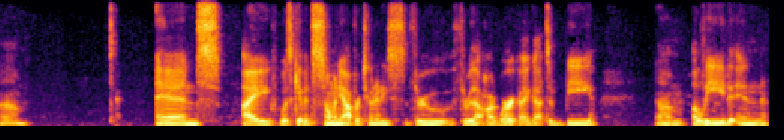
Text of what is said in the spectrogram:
Um, and I was given so many opportunities through, through that hard work. I got to be, um, a lead in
